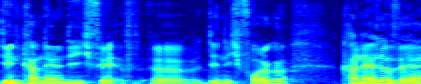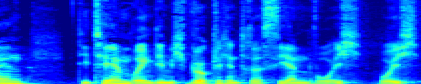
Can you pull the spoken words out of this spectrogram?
den Kanälen, die ich, äh, denen ich folge, Kanäle wählen, die Themen bringen, die mich wirklich interessieren, wo ich, wo ich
